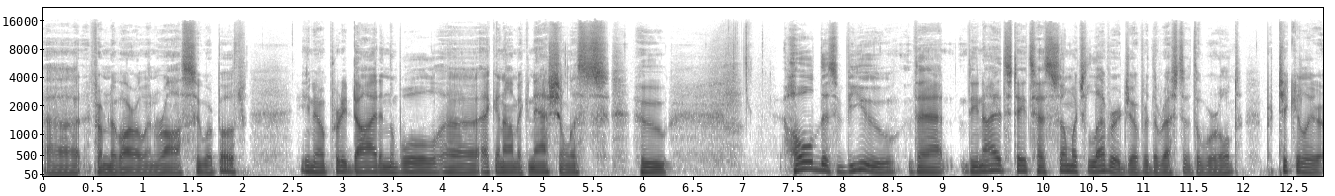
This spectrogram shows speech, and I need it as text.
uh, from Navarro and Ross, who were both, you know, pretty dyed in the wool uh, economic nationalists who hold this view that the United States has so much leverage over the rest of the world, particularly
